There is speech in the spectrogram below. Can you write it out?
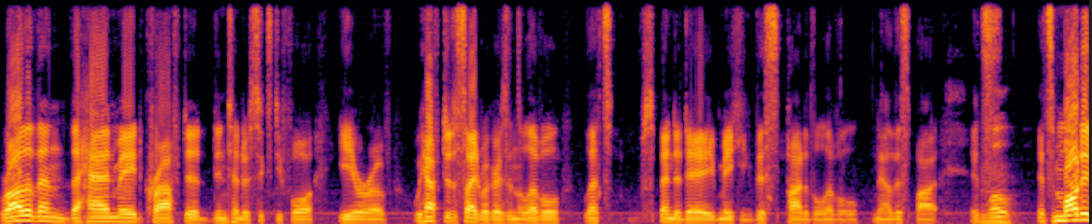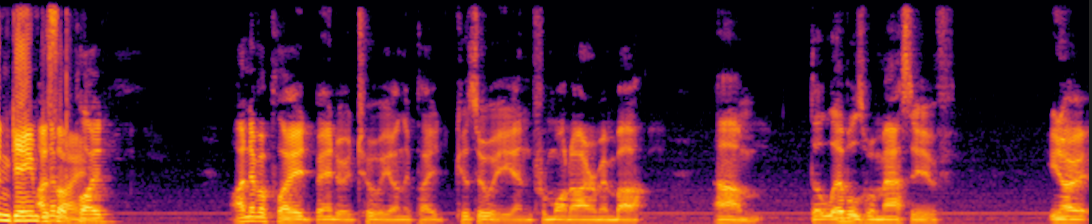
rather than the handmade crafted nintendo 64 era of we have to decide what goes in the level let's spend a day making this part of the level now this part it's Well, it's modern game I design never played. I never played Banjo Tooie. I only played Kazooie, and from what I remember, um, the levels were massive. You know,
